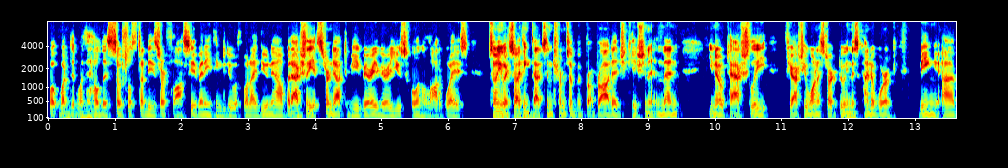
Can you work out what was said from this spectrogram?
what what what the hell does social studies or philosophy have anything to do with what I do now? But actually, it's turned out to be very very useful in a lot of ways so anyway, so I think that's in terms of a broad education, and then you know to actually, if you actually want to start doing this kind of work, being uh,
